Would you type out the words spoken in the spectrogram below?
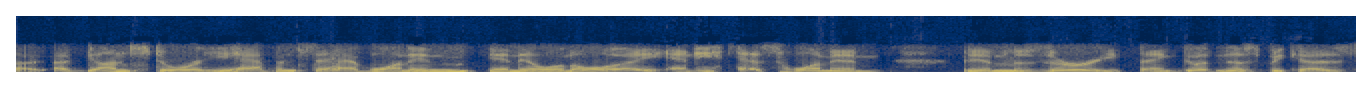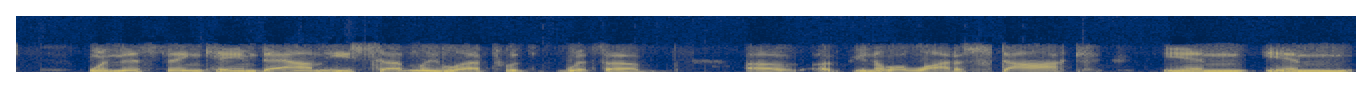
a, a gun store. He happens to have one in in Illinois, and he has one in in Missouri. Thank goodness, because when this thing came down, he suddenly left with with a, a you know a lot of stock in in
